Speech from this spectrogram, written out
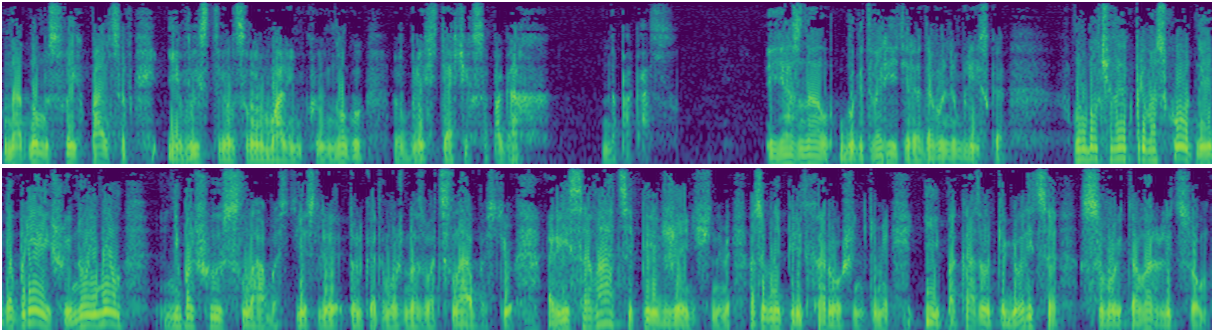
на одном из своих пальцев и выставил свою маленькую ногу в блестящих сапогах на показ. Я знал благотворителя довольно близко. Он был человек превосходный и добрейший, но имел небольшую слабость, если только это можно назвать слабостью, рисоваться перед женщинами, особенно перед хорошенькими, и показывать, как говорится, свой товар лицом.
